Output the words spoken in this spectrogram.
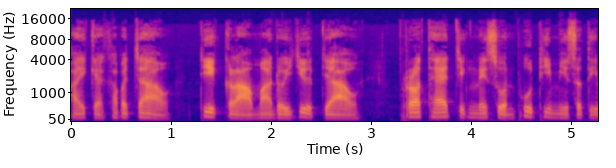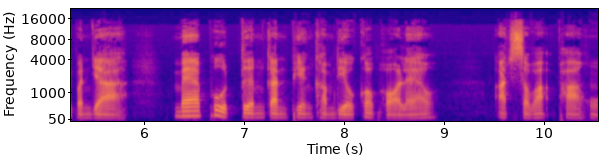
ภัยแก่ข้าพเจ้าที่กล่าวมาโดยยืดยาว เพราะแท้จริงในส่วนผู้ที่มีสติปัญญา แม้พูดเตือนกันเพียงคำเดียวก็พอแล้ว อัศวะพาหุ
